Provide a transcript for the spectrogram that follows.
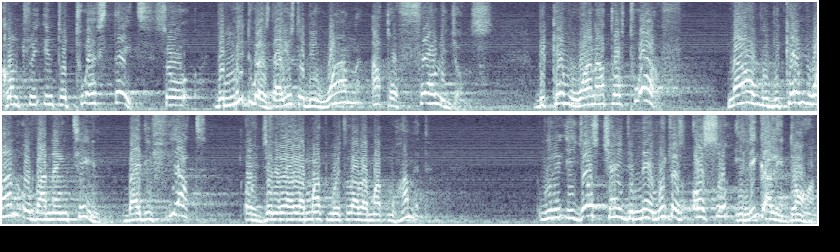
country into 12 states. So the Midwest, that used to be one out of four regions, became one out of 12. Now we became one over 19 by the fiat of General Ramat Murtala Muhammad he just changed the name, which was also illegally done,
